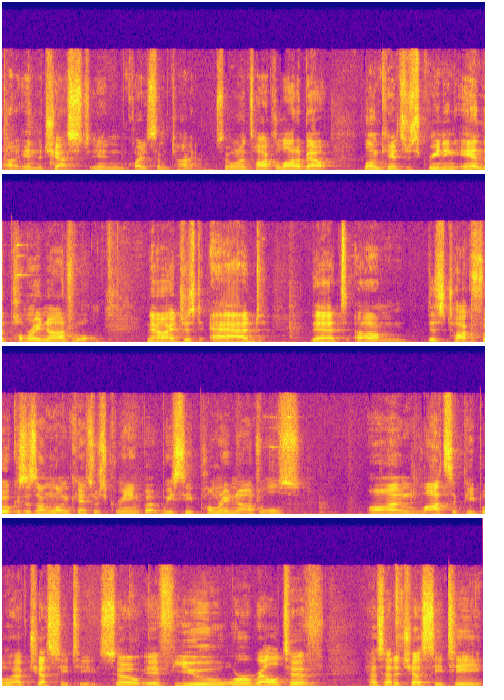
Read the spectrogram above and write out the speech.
uh, in the chest in quite some time. So I want to talk a lot about lung cancer screening and the pulmonary nodule. Now, I just add that um, this talk focuses on lung cancer screening, but we see pulmonary nodules on lots of people who have chest CTs. So if you or a relative has had a chest CT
